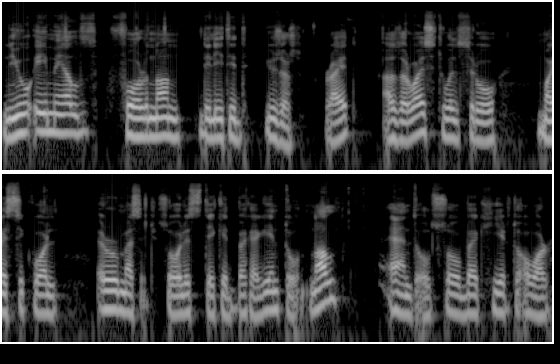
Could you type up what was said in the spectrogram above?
new emails for non-deleted users right? Otherwise it will throw mysql error message. So let's take it back again to null and also back here to our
